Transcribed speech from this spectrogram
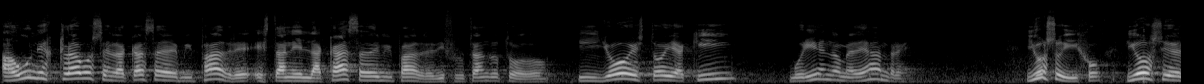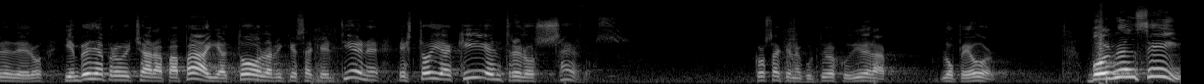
Aún esclavos en la casa de mi padre están en la casa de mi padre disfrutando todo y yo estoy aquí muriéndome de hambre. Yo soy hijo, yo soy heredero, y en vez de aprovechar a papá y a toda la riqueza que él tiene, estoy aquí entre los cerdos. Cosa que en la cultura judía era lo peor. Volvió en sí.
